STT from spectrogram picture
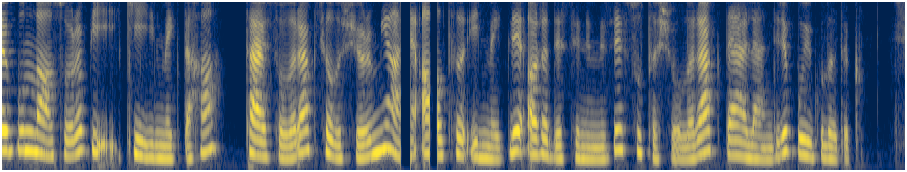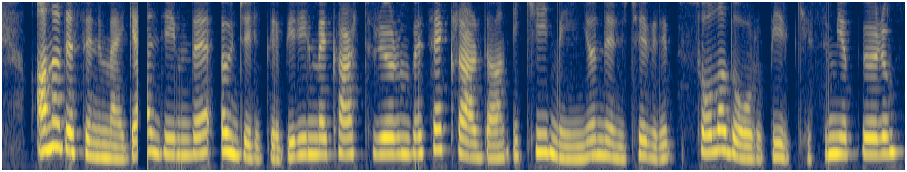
Ve bundan sonra bir iki ilmek daha ters olarak çalışıyorum. Yani 6 ilmekli ara desenimizi su taşı olarak değerlendirip uyguladık. Ana desenime geldiğimde öncelikle bir ilmek arttırıyorum ve tekrardan iki ilmeğin yönlerini çevirip sola doğru bir kesim yapıyorum.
